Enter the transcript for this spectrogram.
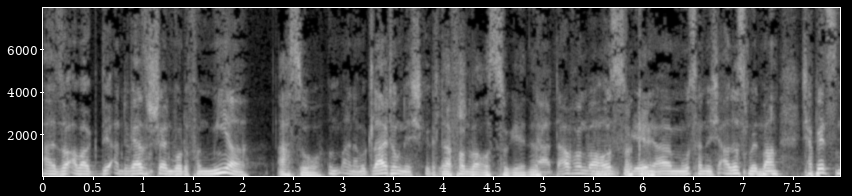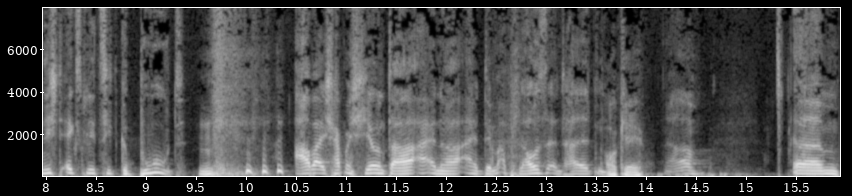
Also, aber die, an diversen Stellen wurde von mir Ach so. und meiner Begleitung nicht geklatscht. Davon war auszugehen, ne? ja, davon war auszugehen. okay. Ja, man muss ja nicht alles mitmachen. Ich habe jetzt nicht explizit gebuht, aber ich habe mich hier und da einer, ein- dem Applaus enthalten. Okay. Ja. Ähm,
